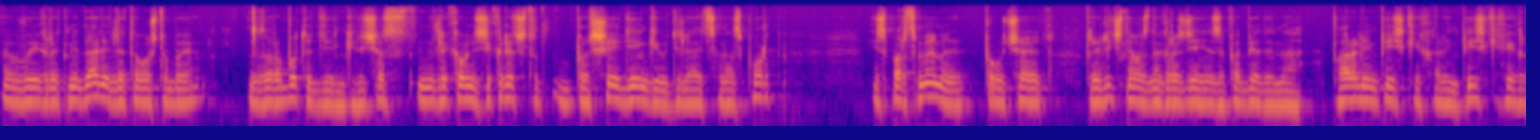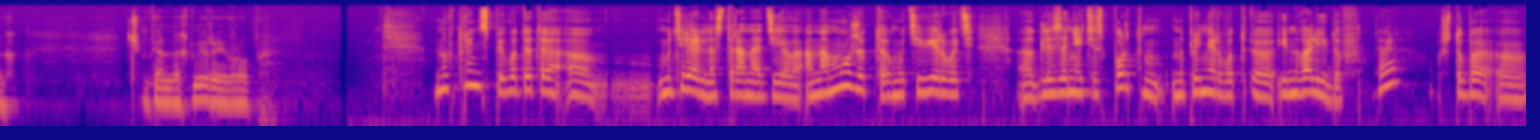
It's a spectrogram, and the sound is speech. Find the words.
выиграть медали для того, чтобы заработать деньги. Сейчас ни для кого не секрет, что большие деньги выделяются на спорт, и спортсмены получают приличное вознаграждение за победы на паралимпийских, олимпийских играх, чемпионатах мира и Европы. Ну, в принципе, вот эта э, материальная сторона дела, она может мотивировать э, для занятий спортом, например, вот э, инвалидов, да, чтобы э,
